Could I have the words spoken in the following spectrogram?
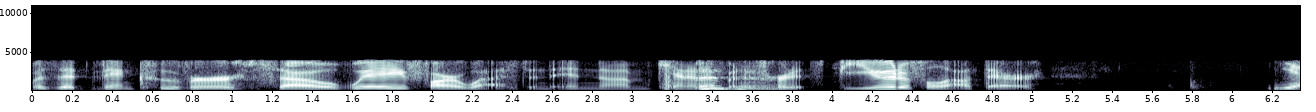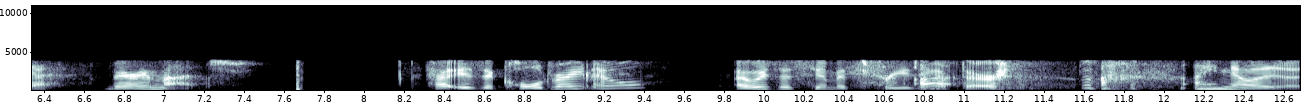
was it Vancouver, so way far west in in um Canada, mm-hmm. but I've heard it's beautiful out there. Yes, very much. How is it cold right now? I always assume it's freezing uh, up there. I know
